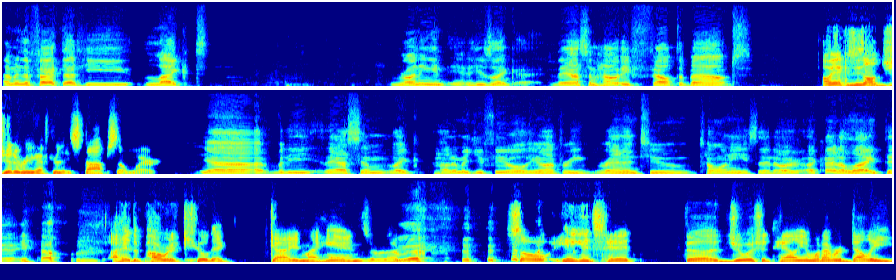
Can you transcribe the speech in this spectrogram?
I mean, the fact that he liked running, he's like, they asked him how he felt about, Oh yeah, because he's all jittery after they stop somewhere. yeah, but he, they asked him like, how did it make you feel, you know, after he ran into Tony? He said, oh, I kind of liked it, you know. I had the power to kill that guy in my hands or whatever. Yeah. so he gets hit. The Jewish, Italian, whatever deli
